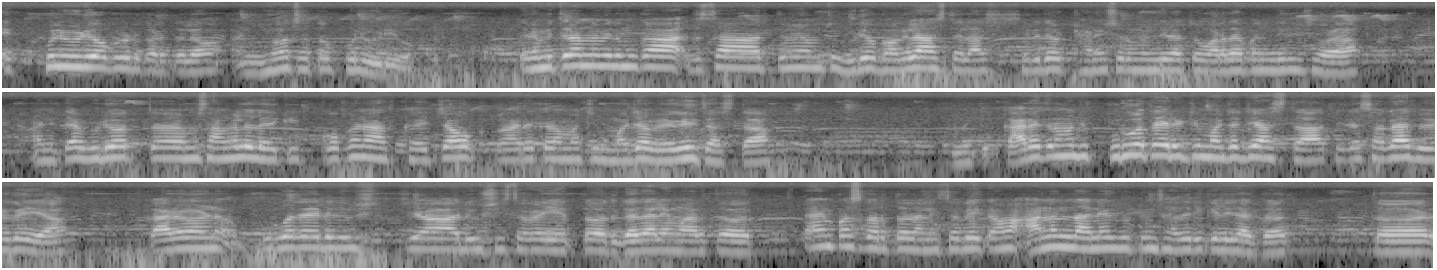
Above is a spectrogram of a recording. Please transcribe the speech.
एक फुल व्हिडिओ अपलोड करतलो आणि ह्योच होतो फुल व्हिडिओ तर मित्रांनो मी तुमका जसा तुम्ही आमचा व्हिडिओ बघला असताना श्रीदेव ठाणेश्वर मंदिराचा वर्धापन दिन सोहळा. आणि त्या व्हिडिओत मी सांगलेलं आहे की कोकणात खयच्या कार्यक्रमाची मजा वेगळीच असता. म्हणजे कार्यक्रमाची पूर्वतयारीची मजा जी असता ती सगळ्यात वेगळी आहे कारण पूर्वतयारी दिवशीच्या दिवशी सगळे येतात गदाले मारतात टाइमपास करतात आणि सगळी कामं आनंदाने जुटून साजरी केली जातात. तर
